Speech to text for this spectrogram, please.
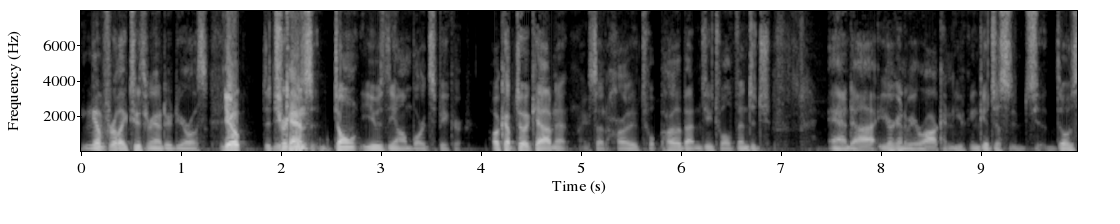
you can get them for like two three hundred euros. Yep, The trick is don't use the onboard speaker. Hook up to a cabinet. Like I said, Harley Harley Benton G12 Vintage, and uh, you're going to be rocking. You can get just those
